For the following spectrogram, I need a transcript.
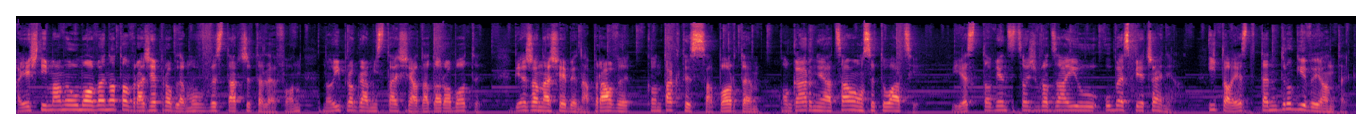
A jeśli mamy umowę, no to w razie problemów wystarczy telefon, no i programista siada do roboty. Bierze na siebie naprawy, kontakty z supportem, ogarnia całą sytuację. Jest to więc coś w rodzaju ubezpieczenia. I to jest ten drugi wyjątek.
